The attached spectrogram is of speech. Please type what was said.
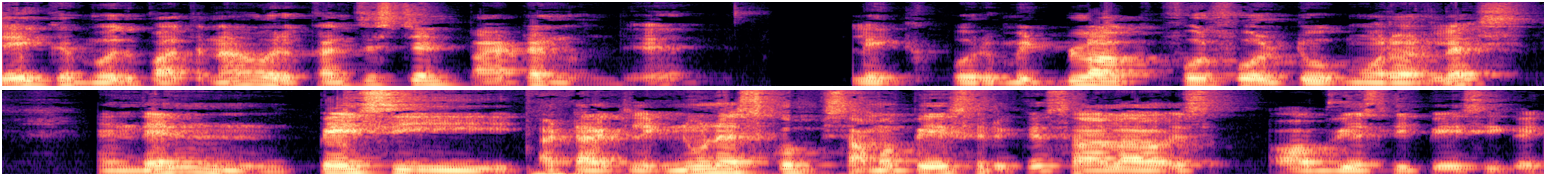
ஜெயிக்கும் போது பார்த்தோன்னா ஒரு கன்சிஸ்டன்ட் பேட்டர்ன் வந்து லைக் ஒரு mid block four four two more or less and then பேசி அட்டாக் லைக் நூனஸ்கோ சம பேஸ் இருக்கு. சாலா இஸ் ஆப்வியஸ்லி பேசி கை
